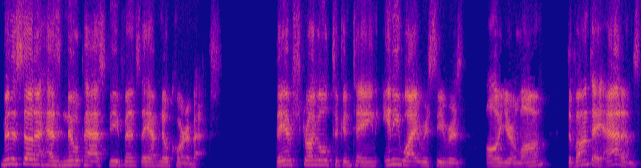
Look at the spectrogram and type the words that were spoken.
Minnesota has no pass defense. They have no cornerbacks. They have struggled to contain any wide receivers all year long. Davante Adams,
